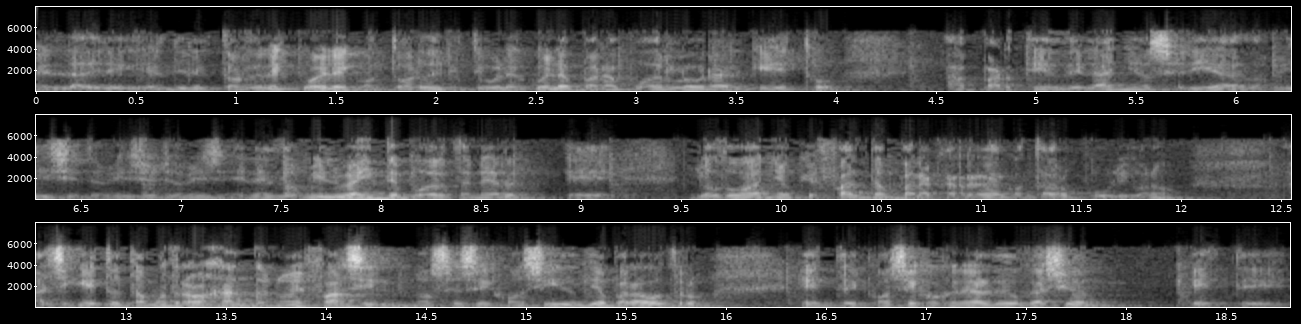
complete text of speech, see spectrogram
el, el, director de la escuela y con todos los directivos de la escuela para poder lograr que esto a partir del año sería 2017, 2018, en el 2020 poder tener eh, los dos años que faltan para carrera de contador público, ¿no? Así que esto estamos trabajando, no es fácil, no sé si se consigue de un día para otro. Este, el Consejo General de Educación este,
